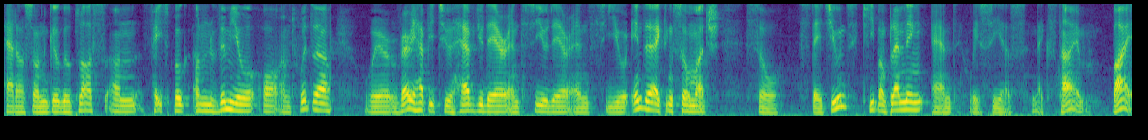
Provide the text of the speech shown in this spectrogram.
add us on Google Plus, on Facebook, on Vimeo, or on Twitter. We're very happy to have you there and see you there and see you interacting so much. So stay tuned, keep on blending, and we see us next time. Bye.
